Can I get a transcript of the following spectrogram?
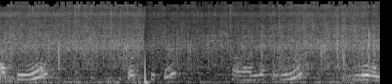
আর উপর থেকে সামান্য পরিমাণ নুন।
